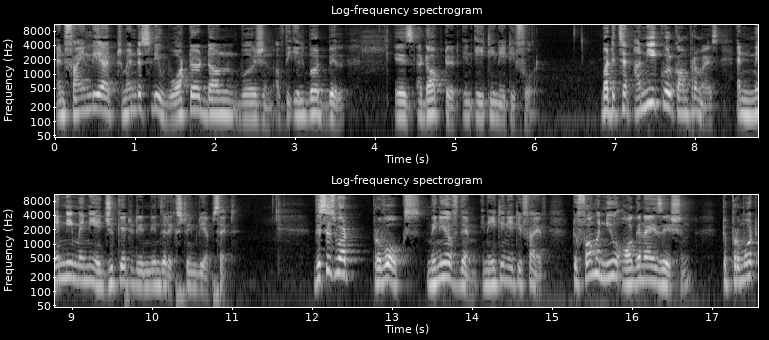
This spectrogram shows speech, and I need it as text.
And finally, a tremendously watered down version of the Ilbert Bill is adopted in 1884. But it's an unequal compromise, and many, many educated Indians are extremely upset. This is what provokes many of them in 1885 to form a new organization to promote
